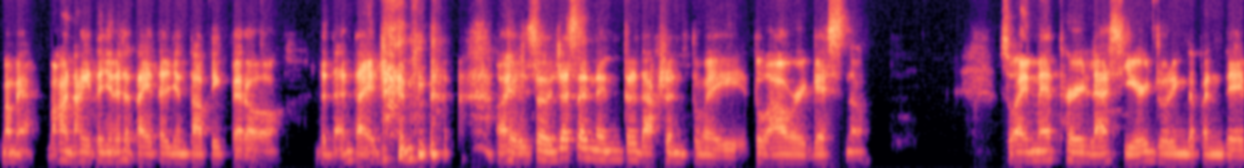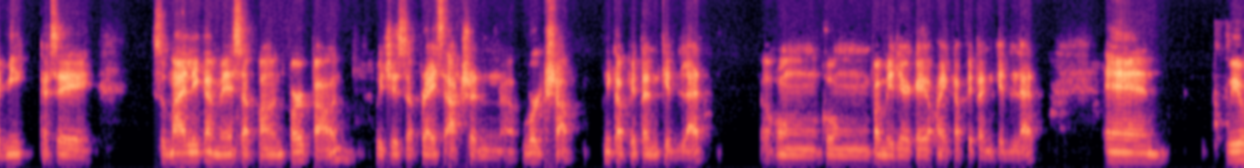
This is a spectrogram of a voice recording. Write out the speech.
mamaya, baka nakita niyo na sa title yung topic pero dadaan tayo dyan. okay, so just an introduction to my to our guest, no? So I met her last year during the pandemic kasi sumali kami sa Pound for Pound which is a price action workshop ni Kapitan Kidlat. Kung kung familiar kayo kay Kapitan Kidlat. And we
